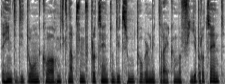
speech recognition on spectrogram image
dahinter die Do Co. auch mit knapp 5% und die Zumtobel mit 3,4%.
